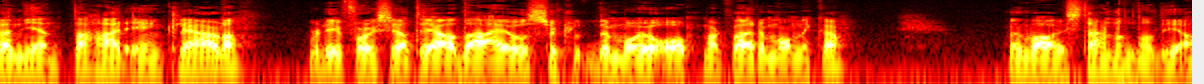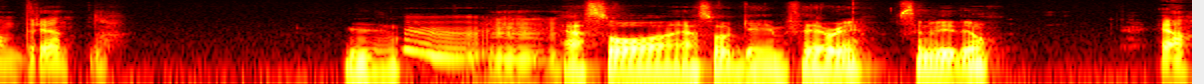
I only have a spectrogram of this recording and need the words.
den jenta her egentlig er, da. Fordi folk sier at ja, det, er jo så, det må jo åpenbart være Monica. Men hva hvis det er noen av de andre jentene? Mm. Mm. Jeg, så, jeg så Game Theory sin video. Ja.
